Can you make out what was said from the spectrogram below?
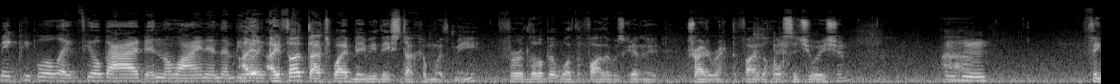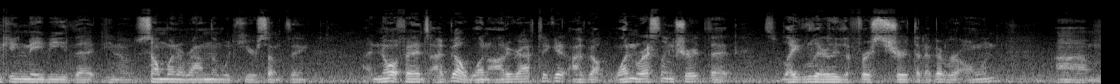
make people like feel bad in the line and then be I, like I thought that's why maybe they stuck him with me for a little bit while the father was going to try to rectify the whole situation. Um, thinking maybe that, you know, someone around them would hear something. Uh, No offense, I've got one autograph ticket. I've got one wrestling shirt that's like literally the first shirt that I've ever owned. Um,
